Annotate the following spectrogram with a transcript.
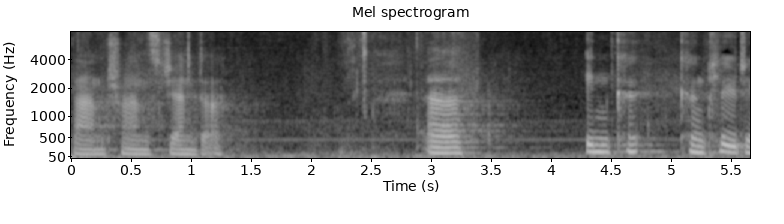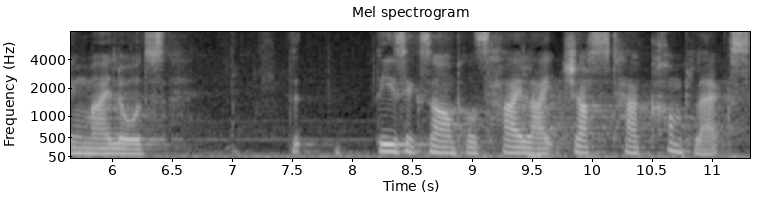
than transgender. Uh, in co- concluding, my lords, th- these examples highlight just how complex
